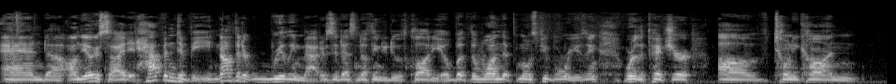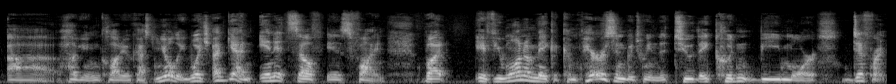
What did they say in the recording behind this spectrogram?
and uh, on the other side it happened to be not that it really matters, it has nothing to do with Claudio, but the one that most people were using were the picture of Tony Khan uh, hugging Claudio Castagnoli, which again in itself is fine, but if you want to make a comparison between the two, they couldn't be more different.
